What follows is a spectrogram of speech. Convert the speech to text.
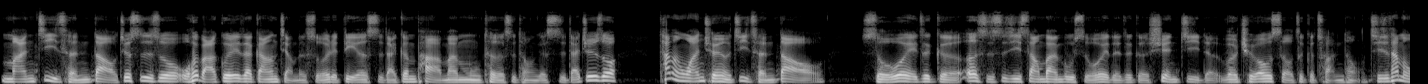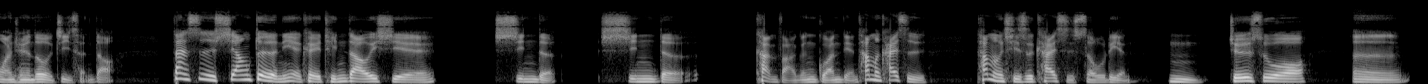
蛮继承到，就是说我会把它归类在刚刚讲的所谓的第二世代，跟帕尔曼穆特是同一个世代，就是说他们完全有继承到所谓这个二十世纪上半部所谓的这个炫技的 virtuoso 这个传统，其实他们完全都有继承到，但是相对的，你也可以听到一些新的新的看法跟观点，他们开始，他们其实开始收敛，嗯，就是说，嗯、更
